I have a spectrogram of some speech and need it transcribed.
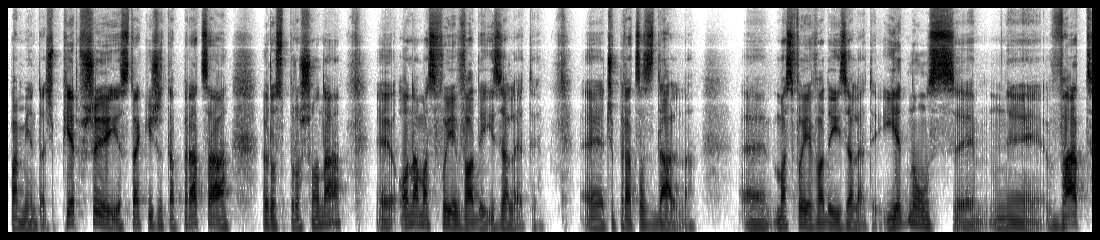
pamiętać. Pierwszy jest taki, że ta praca rozproszona, ona ma swoje wady i zalety, czy praca zdalna ma swoje wady i zalety. Jedną z wad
